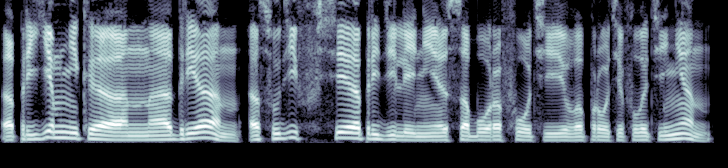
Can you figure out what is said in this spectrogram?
а преемник Иоанна Адриан, осудив все определения собора Фотиева против латинян,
